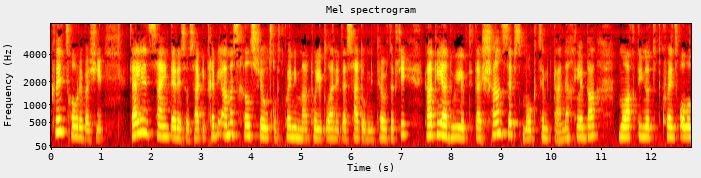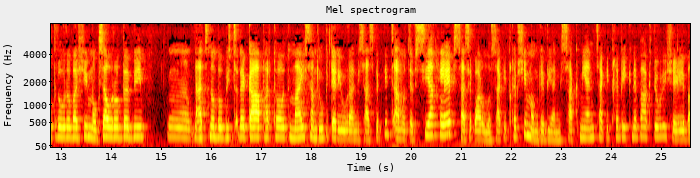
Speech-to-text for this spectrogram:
თქვენ ცხოვრებაში ძალიან საინტერესო საკითხები, ამას ხელს შეუწყობს თქვენი მართველი პლანეტა სატურნი თევზებში, გაგიადვილებთ და შანსებს მოგცემთ განახლება, მოახდინოთ თქვენს ყოველდღიურობაში მოგზაურობები, ნაცნობობის წრე გააფართოთ მაისამდე უპიტერი ურანის ასპექტი წამოწევს სიახლეებს სასიყვარულო საკითხებში მომგებიანი საქმიანი საკითხები იქნება აქტიური შეიძლება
